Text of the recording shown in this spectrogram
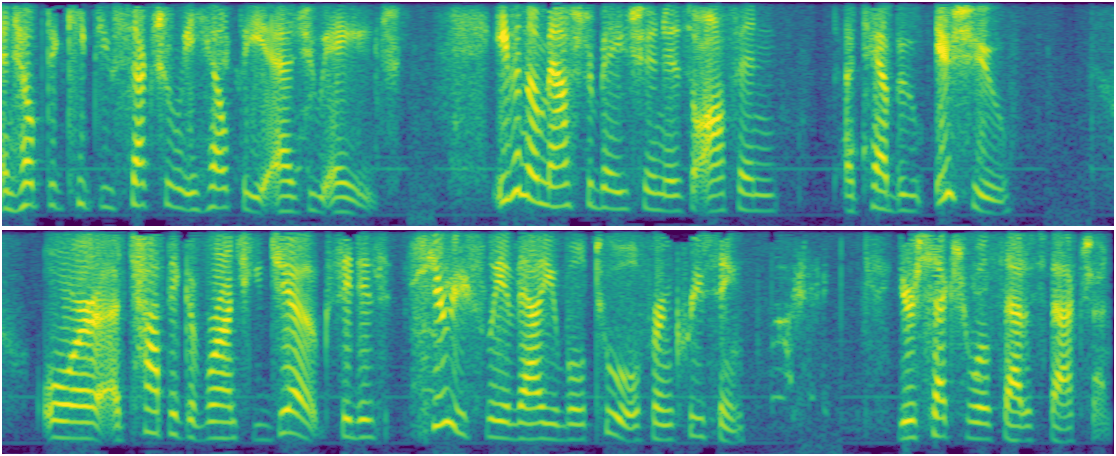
and help to keep you sexually healthy as you age. Even though masturbation is often a taboo issue or a topic of raunchy jokes, it is seriously a valuable tool for increasing your sexual satisfaction.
